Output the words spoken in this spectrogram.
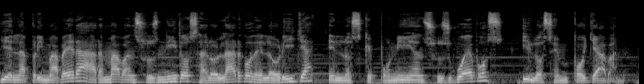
y en la primavera armaban sus nidos a lo largo de la orilla en los que ponían sus huevos y los empollaban.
